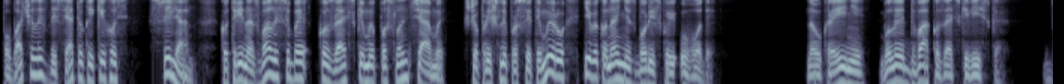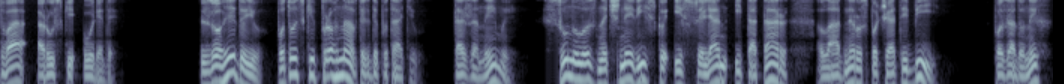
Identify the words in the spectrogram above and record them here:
побачили з десяток якихось селян, котрі назвали себе козацькими посланцями, що прийшли просити миру і виконання зборівської угоди. На Україні були два козацькі війська, два руські уряди. З огидою Потоцький прогнав тих депутатів, та за ними сунуло значне військо із селян і татар, ладне розпочати бій. Позаду них,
